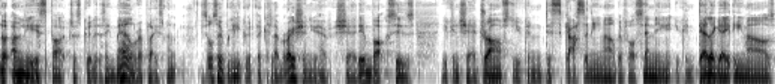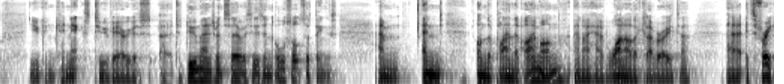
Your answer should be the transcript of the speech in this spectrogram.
Not only is Spark just good as a mail replacement, it's also really good for collaboration. You have shared inboxes, you can share drafts, you can discuss an email before sending it, you can delegate emails, you can connect to various uh, to do management services and all sorts of things. Um, and on the plan that I'm on, and I have one other collaborator, uh, it's free.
